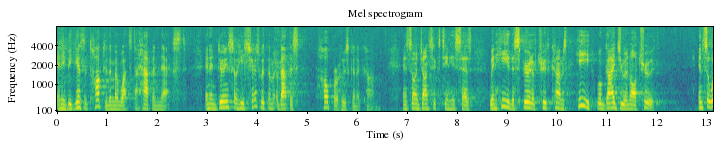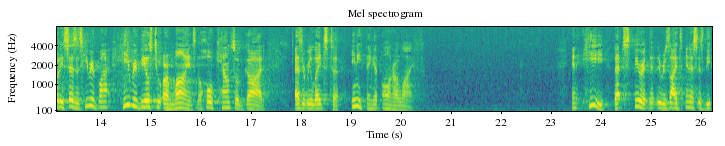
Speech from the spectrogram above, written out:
And he begins to talk to them about what's to happen next. And in doing so, he shares with them about this helper who's going to come. And so in John 16, he says, When he, the Spirit of truth, comes, he will guide you in all truth. And so what he says is he, revi- he reveals to our minds the whole counsel of God as it relates to anything at all in our life. And he, that spirit that resides in us, is the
